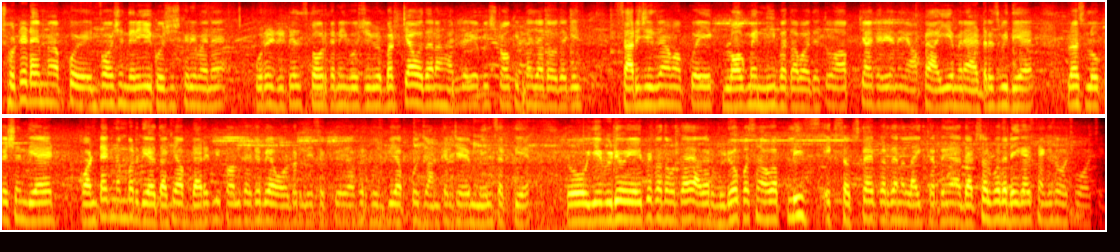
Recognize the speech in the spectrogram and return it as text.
छोटे टाइम में आपको इन्फॉर्मेशन देने की कोशिश करी मैंने, पूरे डिटेल्स कवर करने की कोशिश करी। बट क्या होता है ना, हर जगह पे स्टॉक इतना ज़्यादा होता है कि सारी चीज़ें हम आपको एक ब्लॉग में नहीं बता पाते। तो आप क्या करिए ना, यहाँ पे आइए, मैंने एड्रेस भी दिया है प्लस लोकेशन दिया है कॉन्टैक्ट नंबर दिया ताकि आप डायरेक्टली कॉल करके भी ऑर्डर ले सकते हो या फिर कुछ भी आपको जानकारी चाहिए, मिल सकती है। तो ये वीडियो यहीं पे खत्म होता है। अगर वीडियो पसंद होगा प्लीज़ एक सब्सक्राइब कर देना लाइक कर देना। That's all for the day guys thank you so much watching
